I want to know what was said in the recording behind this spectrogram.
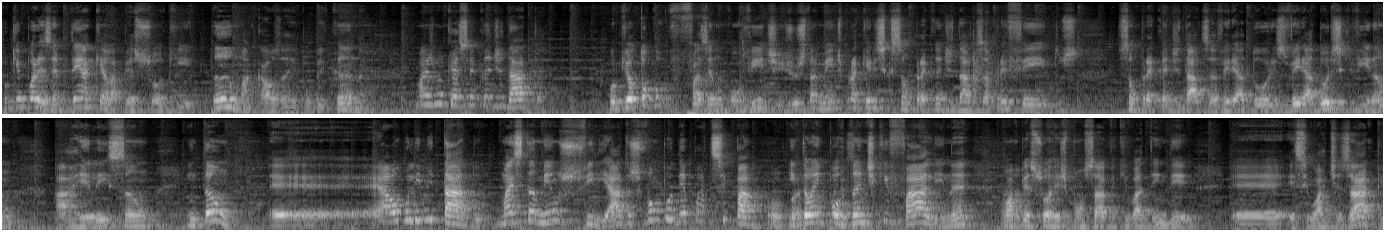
Porque, por exemplo, tem aquela pessoa que ama a causa republicana, mas não quer ser candidata. Porque eu estou fazendo um convite justamente para aqueles que são pré-candidatos a prefeitos, são pré-candidatos a vereadores, vereadores que virão à reeleição. Então, é, é algo limitado, mas também os filiados vão poder participar. Opa, então é importante que fale né, com a pessoa responsável que vai atender é, esse WhatsApp.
